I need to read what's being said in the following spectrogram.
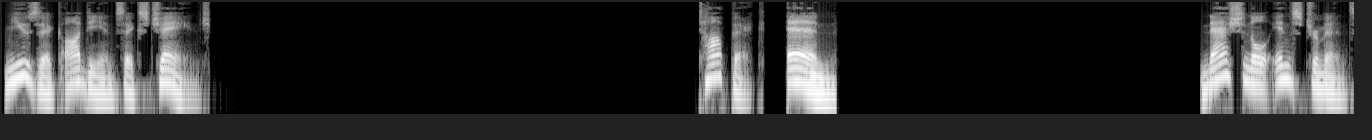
Music Audience Exchange. N National Instruments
